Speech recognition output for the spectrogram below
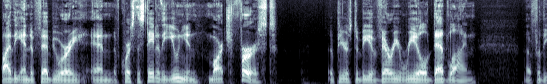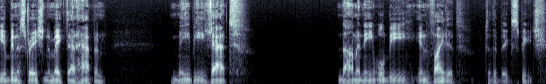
by the end of February. And of course, the State of the Union, March 1st, appears to be a very real deadline uh, for the administration to make that happen. Maybe that nominee will be invited to the big speech.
